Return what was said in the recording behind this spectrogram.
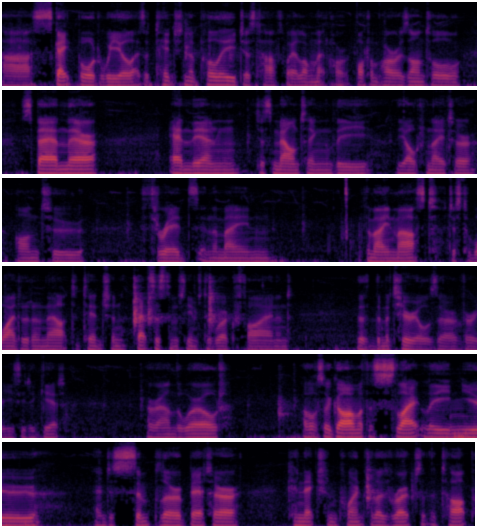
uh, skateboard wheel as a tensioner pulley just halfway along that bottom horizontal span there, and then just mounting the, the alternator onto threads in the main the main mast just to wind it in and out to tension. That system seems to work fine and the, the materials are very easy to get around the world. I've also gone with a slightly new and just simpler, better connection point for those ropes at the top.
